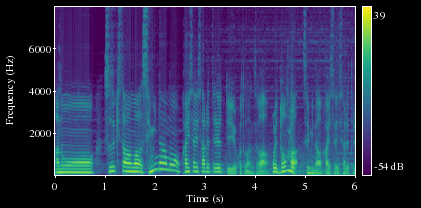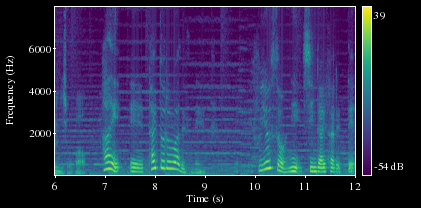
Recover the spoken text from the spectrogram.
のー鈴木さんはセミナーも開催されてるっていうことなんですが、これどんなセミナー開催されてるんでしょうか？はい。えータイトルはですね、富裕層に信頼されて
